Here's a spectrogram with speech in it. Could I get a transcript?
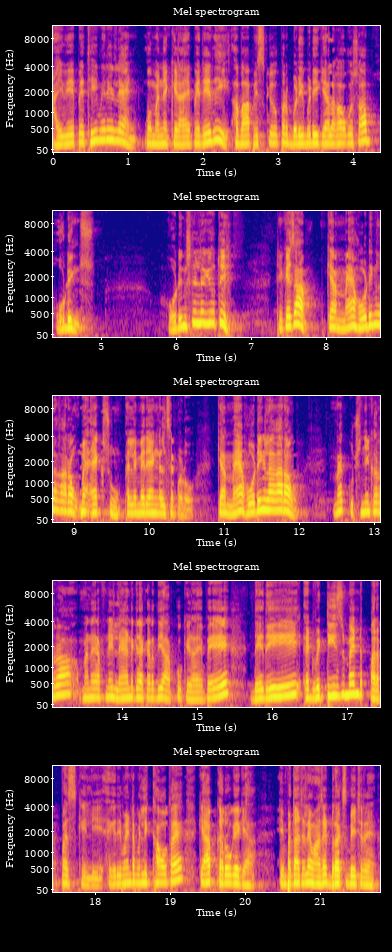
हाईवे पे थी मेरी लैंड, वो मैंने किराए पे दे दी। अब आप इसके ऊपर बड़ी बड़ी क्या लगाओगे साहब? होर्डिंग्स होर्डिंग्स नहीं लगी होती? ठीक है साहब, क्या मैं होर्डिंग लगा रहा हूँ? मैं एक्स हूँ, पहले मेरे एंगल से पढ़ो। क्या मैं होर्डिंग लगा रहा हूँ? मैं कुछ नहीं कर रहा, मैंने अपनी लैंड क्या कर दिया आपको किराए पे दे दी। एडवर्टीजमेंट पर्पस के लिए। एग्रीमेंट में लिखा होता है कि आप करोगे क्या? ये पता चले वहाँ से ड्रग्स बेच रहे हैं।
